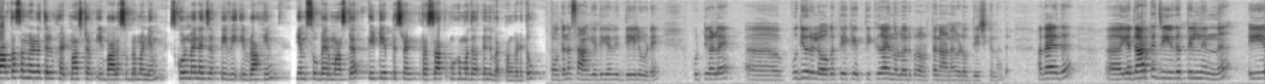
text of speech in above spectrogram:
വാർത്താ സമ്മേളനത്തിൽ headmaster E Balasubramaniam school manager P V Ibrahim M Zubair master P T A president Razak Muhammad എന്നിവർ പങ്കെടുത്തു. നൂതന സാങ്കേതിക വിദ്യയിലൂടെ കുട്ടികളെ പുതിയൊരു ലോകത്തേക്ക് എത്തിക്കുക എന്നുള്ള ഒരു പ്രവർത്തനമാണ് ഇവിടെ ഉദ്ദേശിക്കുന്നത്. അതായത് യഥാർത്ഥ ജീവിതത്തിൽ നിന്ന് ഈ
